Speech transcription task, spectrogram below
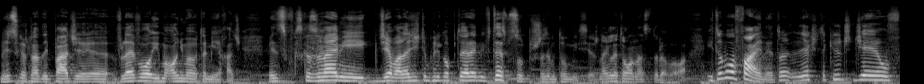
naciskasz na iPadzie w lewo i oni mają tam jechać. Więc wskazywałem jej, gdzie ma lecieć tym helikopterem i w ten sposób przyszedłem tą misję, że nagle to ona sterowała. I to było fajne, to jak się takie rzeczy dzieją w,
